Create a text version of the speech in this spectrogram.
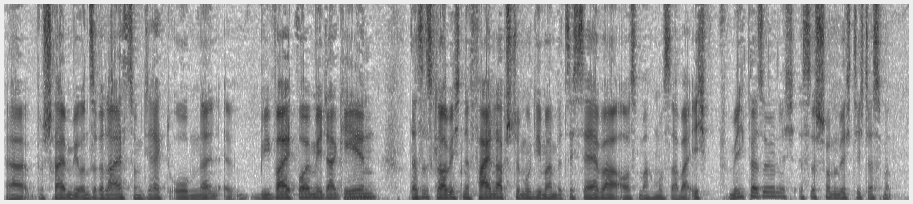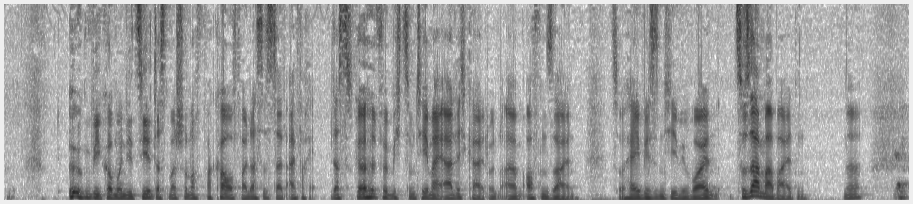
äh, beschreiben wir unsere Leistung direkt oben. Ne? Wie weit wollen wir da gehen? Das ist, glaube ich, eine Feinabstimmung, die man mit sich selber ausmachen muss. Aber ich, für mich persönlich, ist es schon wichtig, dass man irgendwie kommuniziert, dass man schon noch verkauft, weil das ist halt einfach, das gehört für mich zum Thema Ehrlichkeit und ähm, offen sein. So, hey, wir sind hier, wir wollen zusammenarbeiten. Ne? Ja.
